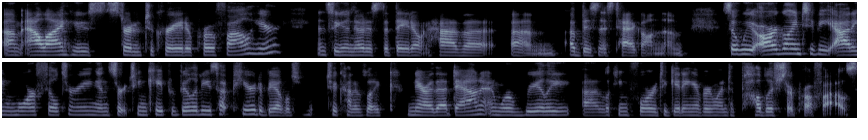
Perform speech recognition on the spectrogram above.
um, ally who's started to create a profile here. And so you'll notice that they don't have a, um, a business tag on them. So we are going to be adding more filtering and searching capabilities up here to be able to, to kind of like narrow that down. And we're really uh, looking forward to getting everyone to publish their profiles.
